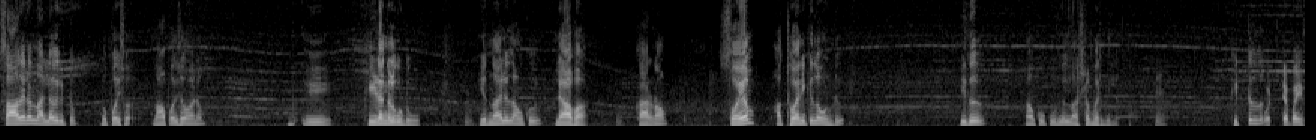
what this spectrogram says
സാധനം നല്ലത് കിട്ടും. മുപ്പത് ശത നാൽപ്പത് ശതമാനം ഈ കീടങ്ങൾ കൊണ്ടുപോകും. എന്നാലും നമുക്ക് ലാഭമാണ് കാരണം സ്വയം അധ്വാനിക്കുന്നതുകൊണ്ട് ഇത് നമുക്ക് കൂടുതൽ നഷ്ടം വരുന്നില്ല. കിട്ടുന്ന ഒറ്റ പൈസ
